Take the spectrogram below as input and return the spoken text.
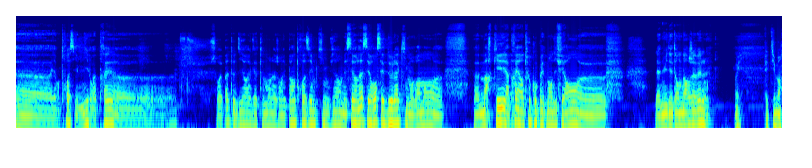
Euh, et en troisième livre, après, euh, je saurais pas te dire exactement, là j'en ai pas un troisième qui me vient, mais c'est là c'est vraiment ces deux-là qui m'ont vraiment euh, euh, marqué. Après un truc complètement différent, euh, La nuit des temps de Barjavel. Oui, effectivement.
